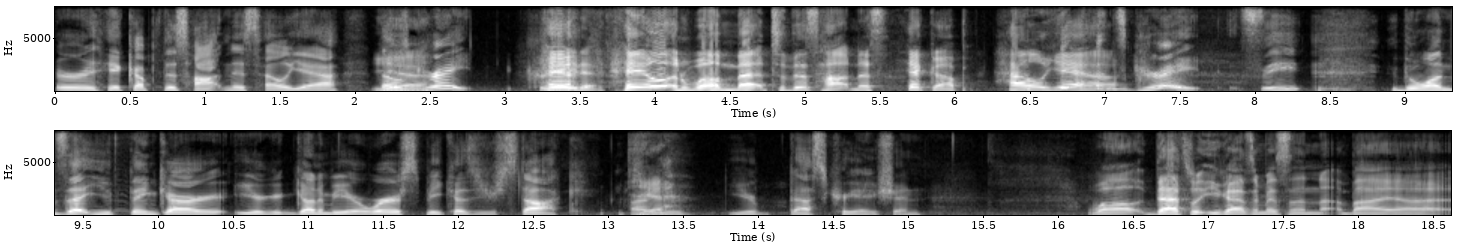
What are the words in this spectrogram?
or hiccup, this hotness, hell yeah. That Yeah. was great. Hail, Creative. hail and well met to this hotness. Hiccup. Hell yeah. That's great. See, the ones that you think are you're gonna be your worst because you're stuck are Yeah. your your best creation. well, that's what you guys are missing by uh,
